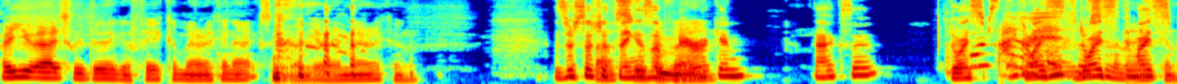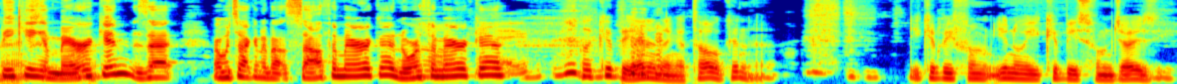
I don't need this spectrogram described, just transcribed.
Are you actually doing a fake American accent when you're American? Is there such a thing as divine. American accent? Do I, course do I, do I, am I speaking. American? Is that, are we talking about South America, North America? Well, it could be anything at all, couldn't it? You could be from, you know, you could be from Jersey.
